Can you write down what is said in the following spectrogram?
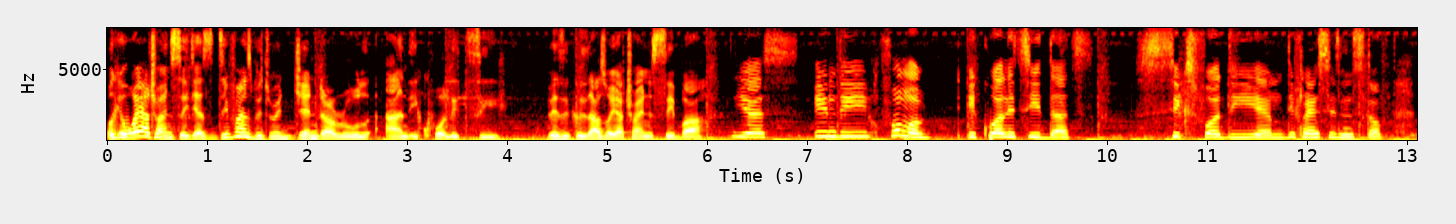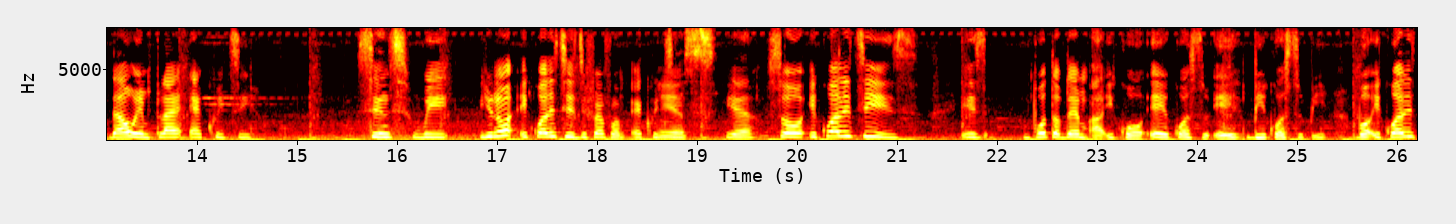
okay what you're trying to say there's a difference between gender role and equality basically that's what you're trying to say ba yes in the form of equality that seeks for the um, differences and stuff, that will imply equity. Since we, you know, equality is different from equity. Yes. Yeah. So equality is is both of them are equal. A equals to A, B equals to B. But equality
